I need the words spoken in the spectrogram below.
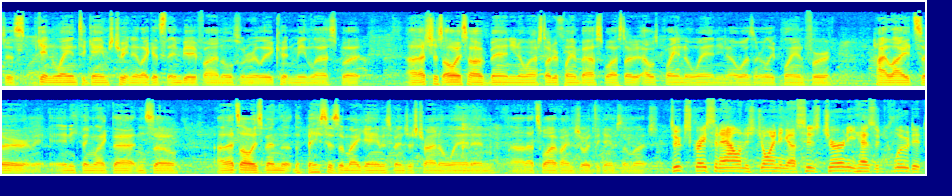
just getting way into games, treating it like it's the NBA Finals when really it couldn't mean less. But uh, that's just always how I've been. You know, when I started playing basketball, I started I was playing to win. You know, I wasn't really playing for highlights or anything like that. And so uh, that's always been the, the basis of my game has been just trying to win, and uh, that's why I've enjoyed the game so much. Duke's Grayson Allen is joining us. His journey has included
